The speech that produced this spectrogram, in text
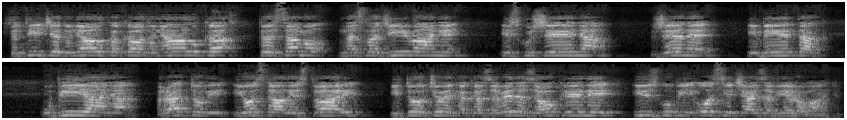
Što tiče Dunjaluka kao Dunjaluka, to je samo naslađivanje, iskušenja, žene i metak, ubijanja, ratovi i ostale stvari i to čovjeka kad zavede za okrene, izgubi osjećaj za vjerovanje.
